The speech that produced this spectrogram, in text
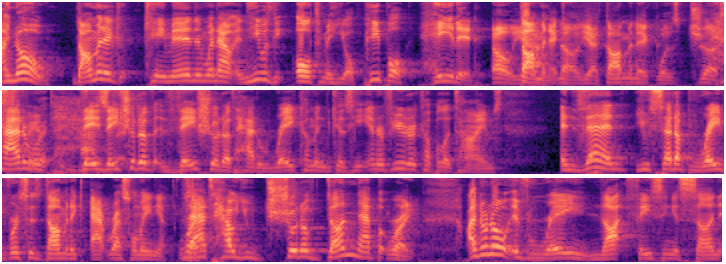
I know. Dominic came in and went out, and he was the ultimate heel. People hated Oh yeah, Dominic. No, yeah, Dominic was just Had fantastic. they they should have they should have had Rey come in because he interviewed her a couple of times, and then you set up Rey versus Dominic at WrestleMania. That's how you should have done that. But Right. I don't know if Rey not facing his son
